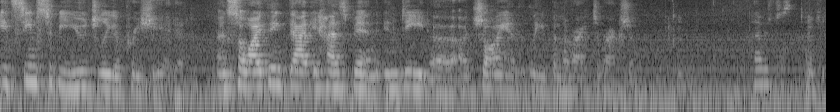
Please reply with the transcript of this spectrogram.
it seems to be hugely appreciated. And so I think that it has been indeed a, a giant leap in the right direction. I was just. Thank you.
